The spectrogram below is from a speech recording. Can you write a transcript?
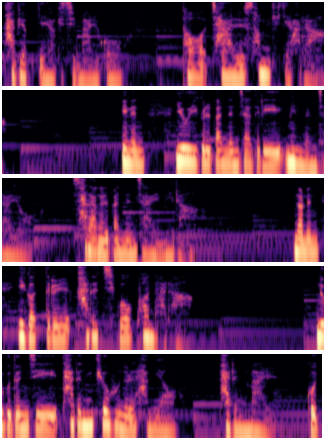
가볍게 여기지 말고 더 잘 섬기게 하라. 이는 유익을 받는 자들이 믿는 자요, 사랑을 받는 자임이라. 너는 이것들을 가르치고 권하라. 누구든지 다른 교훈을 하며 바른 말, 곧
